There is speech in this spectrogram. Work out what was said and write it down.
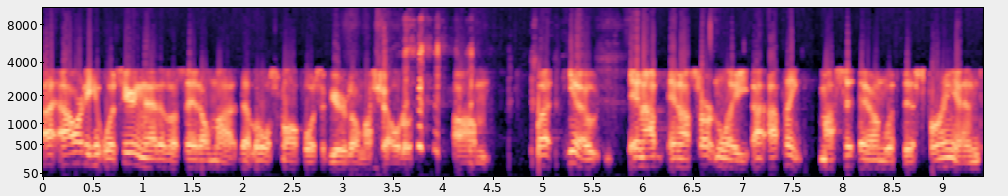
I already was hearing that as I said on my that little small voice of yours on my shoulder. um, but you know, and I and I certainly I think my sit down with this friend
